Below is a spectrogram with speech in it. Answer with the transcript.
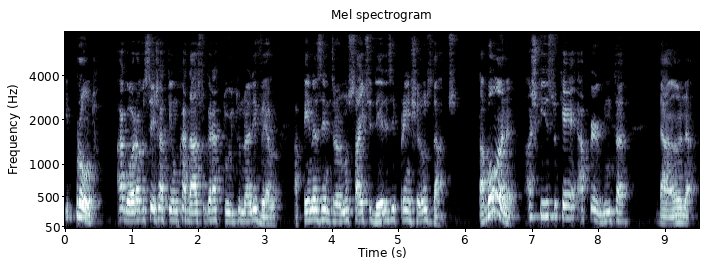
E pronto, agora você já tem um cadastro gratuito na Livelo, apenas entrando no site deles e preenchendo os dados. Tá bom, Ana? Acho que isso que é a pergunta da Ana.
